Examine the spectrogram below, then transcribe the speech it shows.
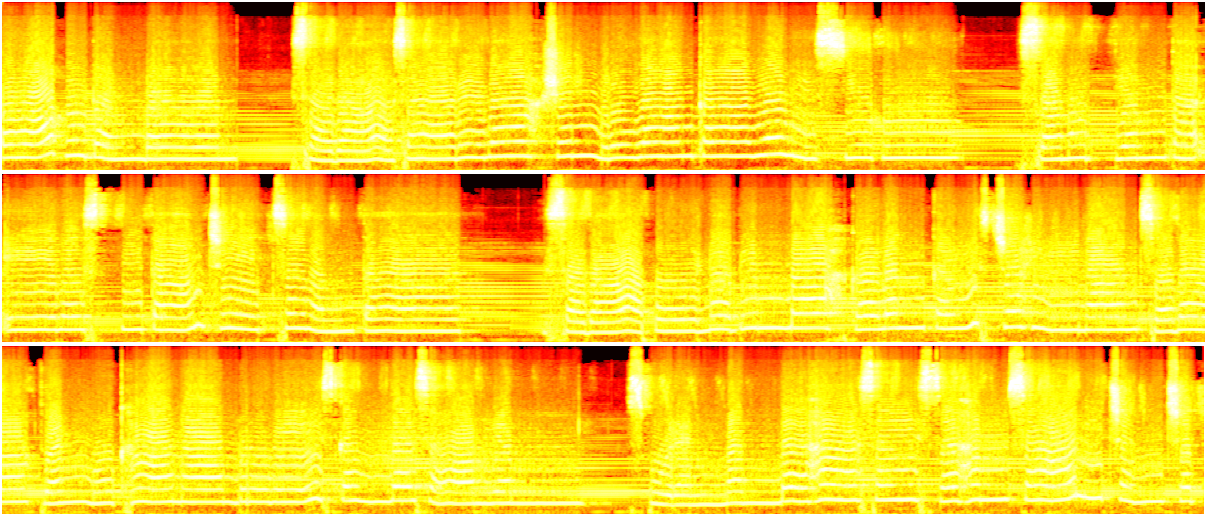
बाहुदण्डान्। सदा सारदाः षण्मृगाङ्काय विस्युः समुद्यन्त एव स्थितां चेत्समन्तात् सदा पूर्णबिम्बाः कलङ्कैश्च हीनान् सदा त्वन्मुखानां ब्रुवे स्कन्दसाम्यम् स्फुरन्मन्दहासैः सहंसानि चञ्चत्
